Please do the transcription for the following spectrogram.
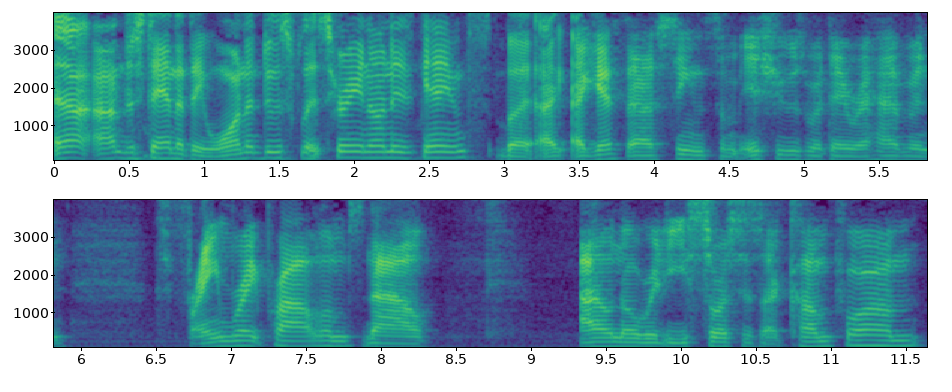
And I I understand that they want to do split screen on these games, but I, I guess I've seen some issues where they were having frame rate problems. Now, I don't know where these sources are come from.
